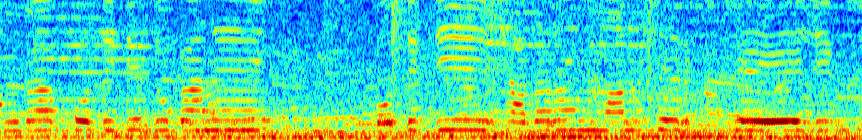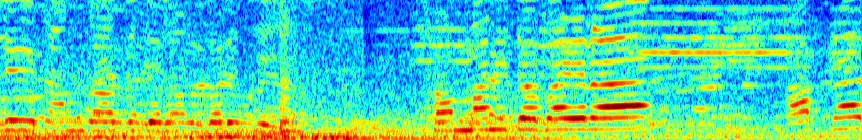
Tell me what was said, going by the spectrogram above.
আমরা প্রতিটি দোকানে প্রতিটি সাধারণ মানুষের কাছে এই লিফলেট আমরা বিতরণ করেছি। সম্মানিত ভাইয়েরা, আপনারা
